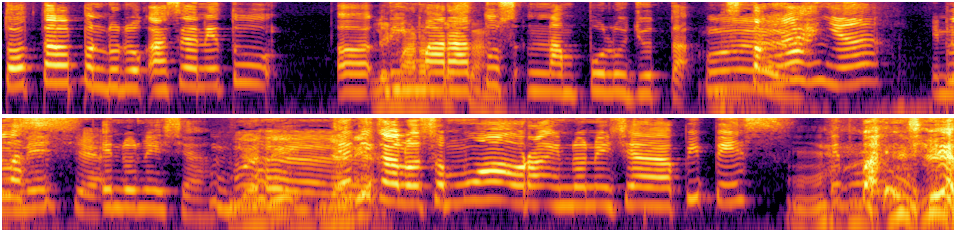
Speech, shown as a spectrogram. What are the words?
total penduduk ASEAN itu eh, 500-an. 560 juta. Wih. Setengahnya plus Indonesia. Indonesia. jadi Jadi kalau semua orang Indonesia pipis, itu banjir.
